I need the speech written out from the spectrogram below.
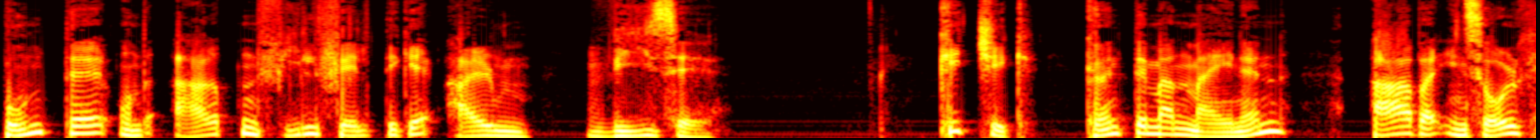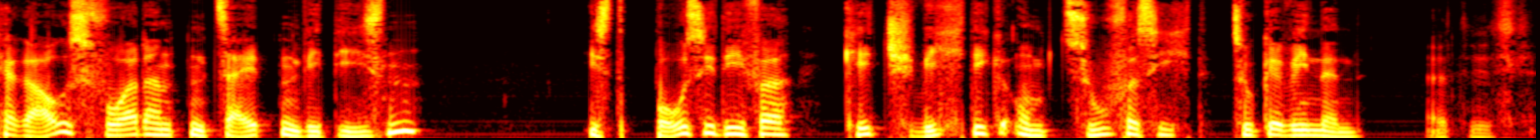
bunte und artenvielfältige Almwiese. Kitschig könnte man meinen, aber in solch herausfordernden Zeiten wie diesen ist positiver Kitsch wichtig, um Zuversicht zu gewinnen. Ja, das,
